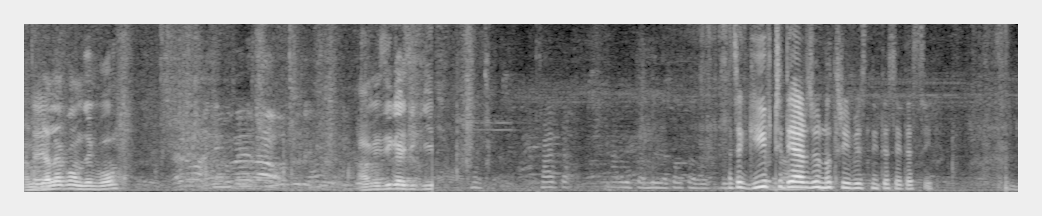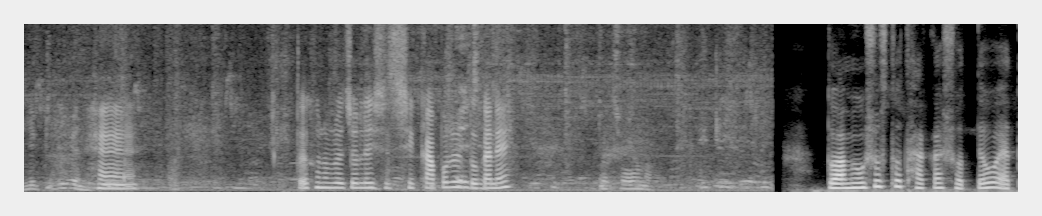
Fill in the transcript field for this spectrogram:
আমি গেলে কম দেখব? আমি জিগাইছি কি? আচ্ছা গিফট দেওয়ার জন্য থ্রি পিস নিতে চাইতেছি। হ্যাঁ। তো এখন আমরা চলে এসেছি কাপড়ের দোকানে। তো আমি অসুস্থ থাকা সত্ত্বেও এত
